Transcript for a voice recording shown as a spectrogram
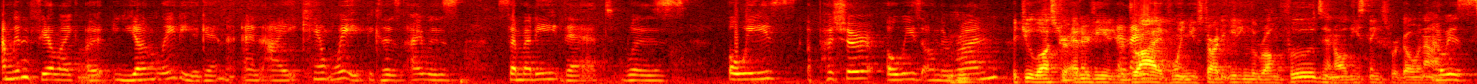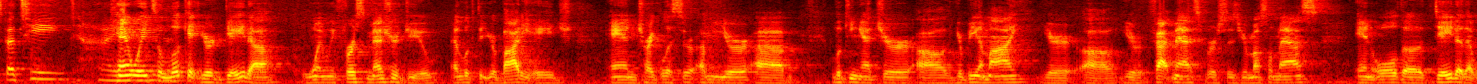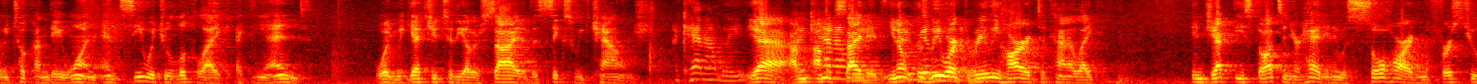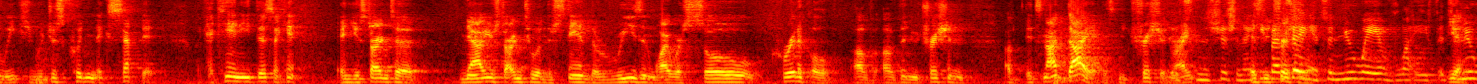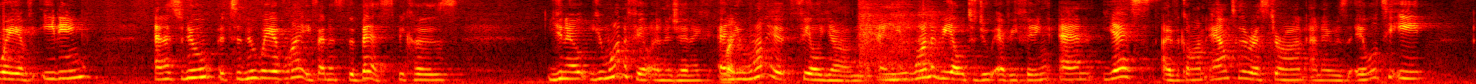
I'm going to feel like a young lady again and I can't wait because I was somebody that was always a pusher, always on the run. But you lost your energy and your And I- drive when you started eating the wrong foods, and all these things were going on. I was fatigued. I, Can't wait to look at your data when we first measured you and looked at your body age and triglycer. I mean, your uh, looking at your uh, your BMI, your uh, your fat mass versus your muscle mass, and all the data that we took on day one, and see what you look like at the end when we get you to the other side of the six week challenge. I cannot wait. Yeah, I'm, I'm excited. wait. You know, because really we worked really hard to kind of like inject these thoughts in your head, and it was so hard in the first two weeks. You just couldn't accept it. Like I can't eat this. I can't. And you're starting to now you're starting to understand the reason why we're so critical of, of the nutrition. Of, it's not diet, it's nutrition, right? It's nutrition. I It's keep on saying it's a new way of life. It's Yeah. a new way of eating, and it's new it's a new way of life, and it's the best because you know you want to feel energetic and Right. you want to feel young and you want to be able to do everything. And yes, I've gone out to the restaurant and I was able to eat.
